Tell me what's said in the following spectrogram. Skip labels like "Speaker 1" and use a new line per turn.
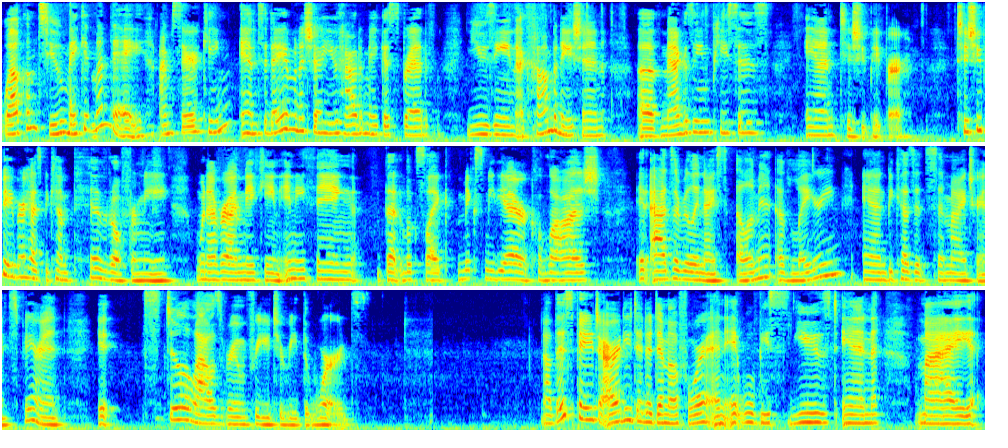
Welcome to Make It Monday. I'm Sarah King and today I'm going to show you how to make a spread using a combination of magazine pieces and tissue paper. Tissue paper has become pivotal for me whenever I'm making anything that looks like mixed media or collage. It adds a really nice element of layering and because it's semi-transparent, it still allows room for you to read the words. Now this page I already did a demo for and it will be used in my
